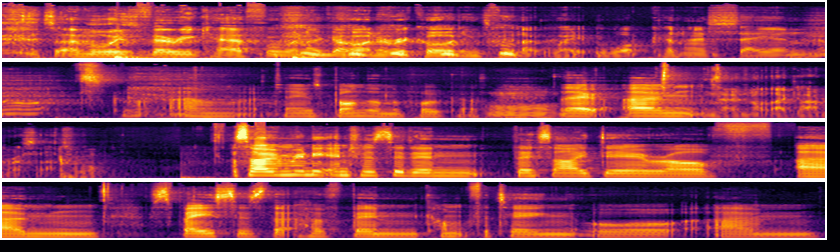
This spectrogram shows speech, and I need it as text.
so I'm always very careful when I go on a recording to be like, wait, what can I say and not? Um, James Bond on the podcast. No, um, No, not that glamorous at all. so I'm really interested in this idea of um, spaces that have been comforting or um,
